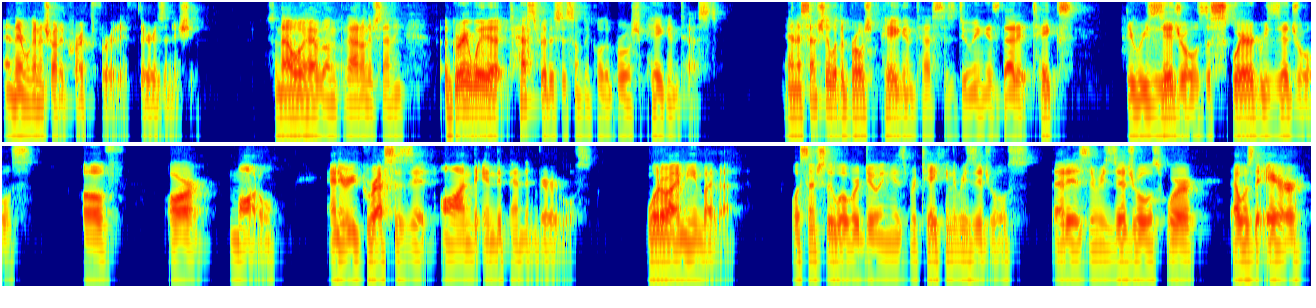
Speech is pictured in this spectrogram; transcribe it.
And then we're going to try to correct for it if there is an issue. So now we have um, that understanding. A great way to test for this is something called the Breusch-Pagan test. And essentially what the Breusch-Pagan test is doing is that it takes the residuals, the squared residuals of our model and it regresses it on the independent variables. What do I mean by that? Well, essentially what we're doing is we're taking the residuals, that is the residuals were, that was the error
